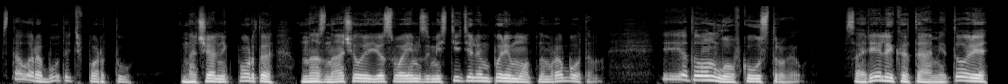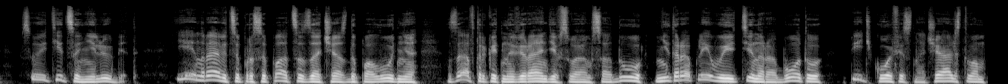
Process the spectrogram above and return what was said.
стала работать в порту. Начальник порта назначил ее своим заместителем по ремонтным работам. И это он ловко устроил. Сарелика Тамитори суетиться не любит. Ей нравится просыпаться за час до полудня, завтракать на веранде в своем саду, неторопливо идти на работу, пить кофе с начальством,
